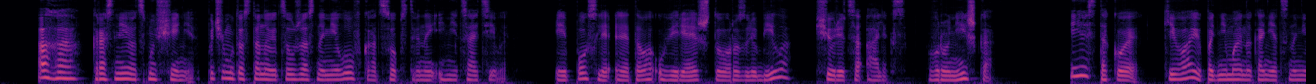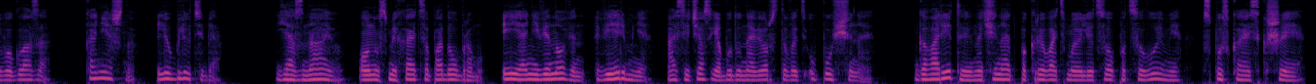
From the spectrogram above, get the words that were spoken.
«Ага», — краснею от смущения. Почему-то становится ужасно неловко от собственной инициативы. «И после этого уверяешь, что разлюбила?» — щурится Алекс. «Врунишка». «Есть такое». Киваю, поднимаю, наконец, на него глаза. «Конечно, люблю тебя». «Я знаю», — он усмехается по-доброму. «И я не виновен, верь мне, а сейчас я буду наверстывать упущенное». Говорит и начинает покрывать мое лицо поцелуями, спускаясь к шее.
